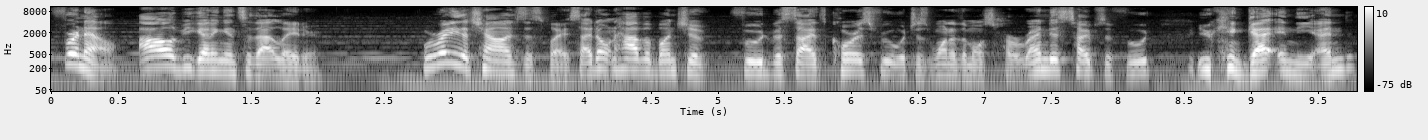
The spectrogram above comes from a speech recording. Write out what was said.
For now, I'll be getting into that later. We're ready to challenge this place. I don't have a bunch of food besides chorus fruit, which is one of the most horrendous types of food you can get in the end.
